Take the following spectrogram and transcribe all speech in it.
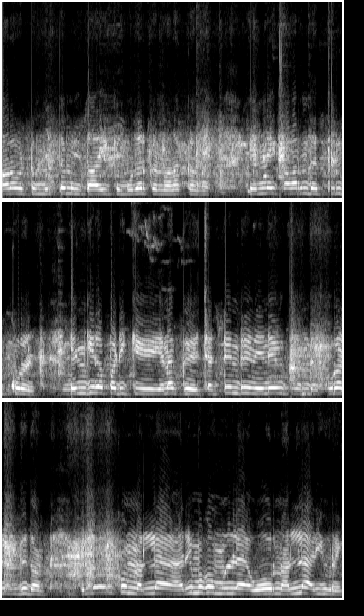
பரவட்டும் முத்தமிழ் தாய்க்கு முதற்கண் வணக்கங்கள். என்னை கவர்ந்த திருக்குறள். என்கிறபடிக்கு எனக்கு சட்டென்று நினைவுக்கு வந்த குறள் இதுதான். எல்லோருக்கும் நல்ல அறிமுகமுள்ள ஓர் நல்ல அறிவுரை.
